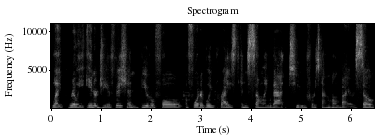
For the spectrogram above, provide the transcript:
like really energy efficient, beautiful, affordably priced, and selling that to first time home buyers. So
